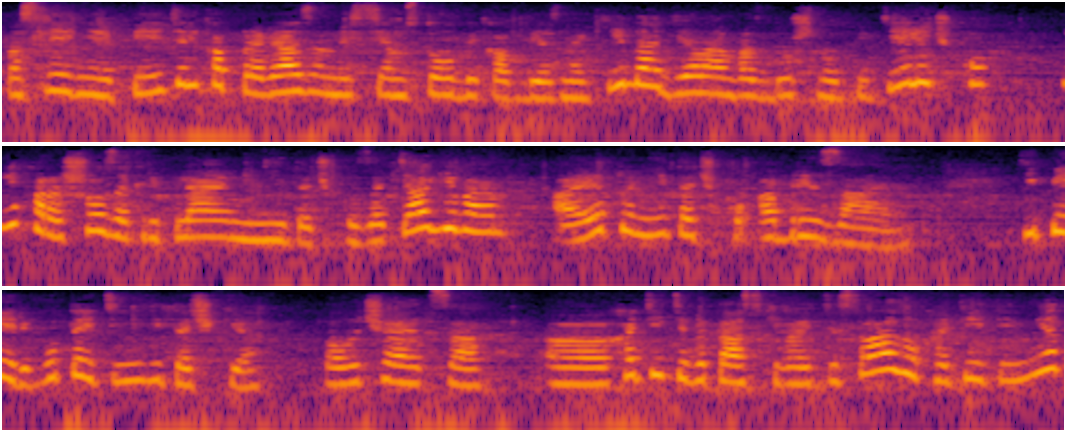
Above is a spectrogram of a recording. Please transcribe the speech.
последняя петелька, провязаны 7 столбиков без накида. Делаем воздушную петелечку и хорошо закрепляем ниточку. Затягиваем, а эту ниточку обрезаем. Теперь вот эти ниточки, получается, э, хотите вытаскиваете сразу, хотите нет.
